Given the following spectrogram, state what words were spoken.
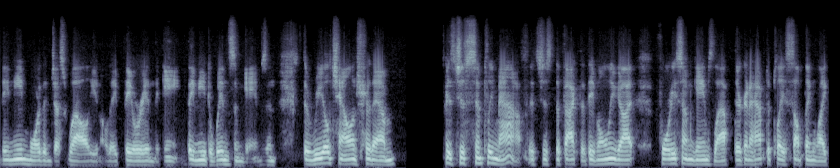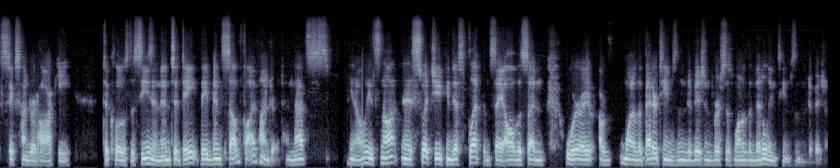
they need more than just well, you know, they they were in the game. They need to win some games. And the real challenge for them is just simply math. It's just the fact that they've only got 40 some games left. They're going to have to play something like 600 hockey to close the season. And to date, they've been sub 500. And that's, you know, it's not a switch you can just flip and say all of a sudden we're a, a, one of the better teams in the division versus one of the middling teams in the division.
